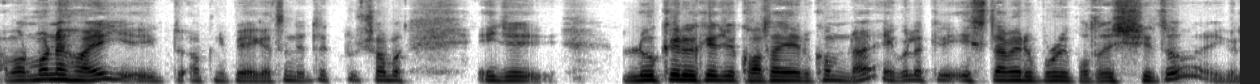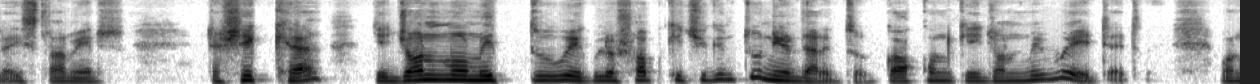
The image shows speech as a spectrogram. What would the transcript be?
আমার মনে হয় আপনি পেয়ে গেছেন। এটা একটু সব এই যে লোকে, লোকে যে কথা এরকম না। এগুলো কি ইসলামের উপরেই প্রতিষ্ঠিত। এগুলো ইসলামের একটা শিক্ষা যে জন্ম মৃত্যু এগুলো সবকিছু কিন্তু নির্ধারিত। কখন কে জন্মিব এটা, এটা। এখন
